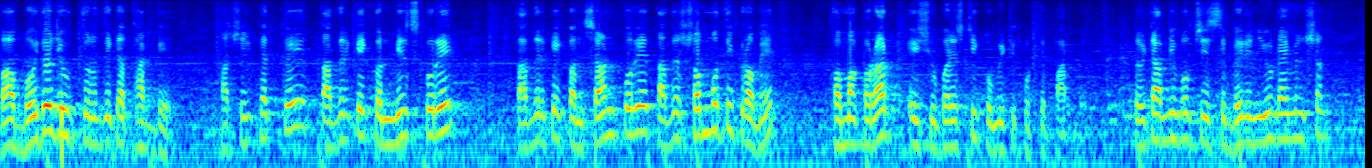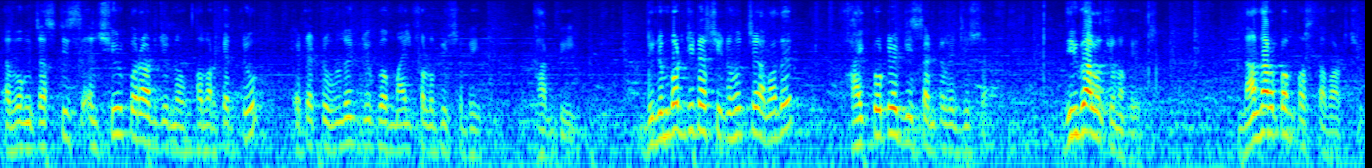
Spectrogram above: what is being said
বা বৈধ যে উত্তরাধিকার থাকবে ফাঁসির ক্ষেত্রে তাদেরকে কনভিন্স করে, তাদেরকে কনসার্ন করে, তাদের সম্মতিক্রমে ক্ষমা করার এই সুপারিশটি কমিটি করতে পারবে। তো এটা আমি বলছি it's a very new dimension এবং জাস্টিস এনশিওর করার জন্য ক্ষমার ক্ষেত্রেও এটা একটা উল্লেখযোগ্য মাইল ফলক হিসেবে থাকবেই দুই নম্বর যেটা, সেটা হচ্ছে আমাদের হাইকোর্টের ডিসেন্ট্রালাইজেশন দীর্ঘ আলোচনা হয়েছে। নানা রকম প্রস্তাব আসছিল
